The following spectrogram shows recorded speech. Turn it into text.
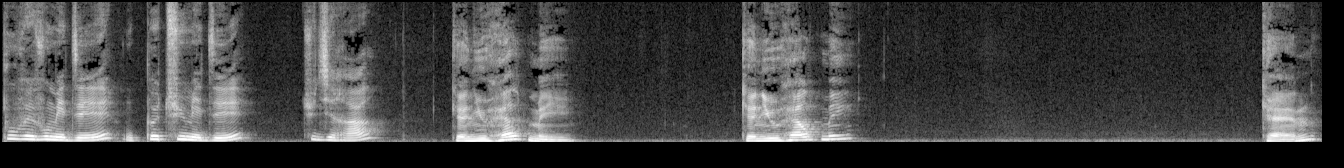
pouvez-vous m'aider ou peux-tu m'aider, tu diras Can you help me? Can you help me? Can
